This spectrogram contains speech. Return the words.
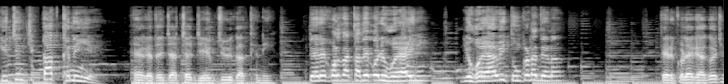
ਕਿਚਨ 'ਚ ਕੱਖ ਨਹੀਂ ਹੈ। ਹੈਗਾ ਤੇ ਚਾਚਾ ਜੇਬ 'ਚ ਵੀ ਕੱਖ ਨਹੀਂ। ਤੇਰੇ ਕੋਲ ਤਾਂ ਕਦੇ ਕੁਝ ਹੋਇਆ ਹੀ ਨਹੀਂ। ਜੇ ਹੋਇਆ ਵੀ ਤੂੰ ਕਿਹੜਾ ਦੇਣਾ? ਤੇਰੇ ਕੋਲ ਹੈਗਾ ਕੁਝ?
